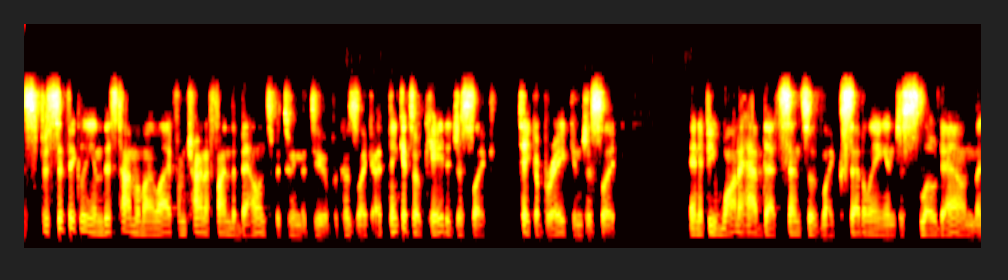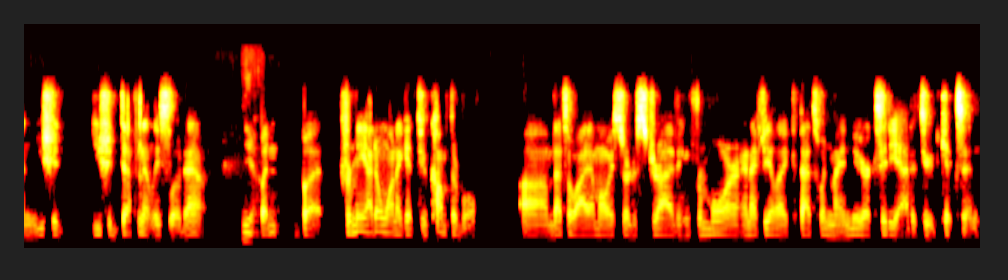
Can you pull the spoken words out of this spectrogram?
specifically in this time of my life, I'm trying to find the balance between the two because like I think it's okay to just like take a break and just like and if you want to have that sense of like settling and just slow down, then you should you should definitely slow down. yeah, But but for me, I don't want to get too comfortable. Um, that's why I'm always sort of striving for more, and I feel like that's when my New York City attitude kicks in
